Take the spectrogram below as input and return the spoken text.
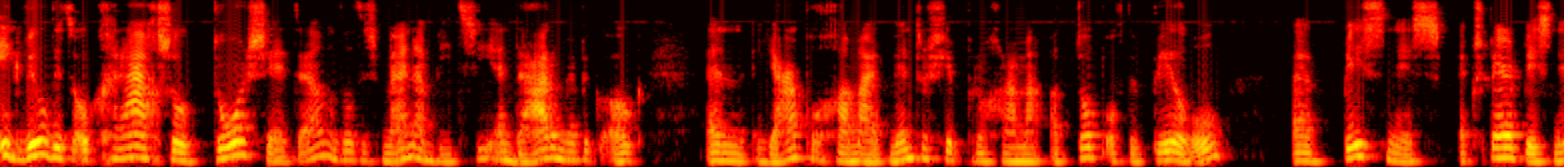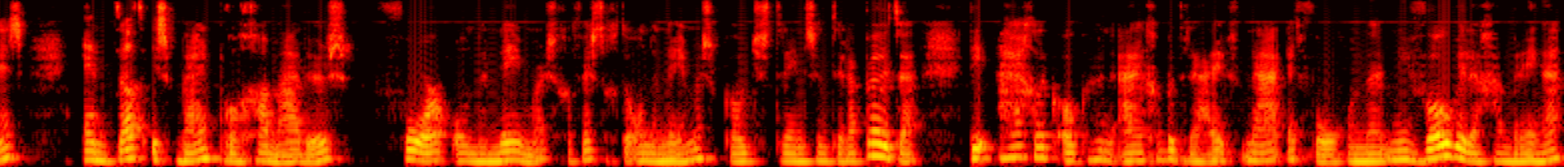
ik wil dit ook graag zo doorzetten, want dat is mijn ambitie. En daarom heb ik ook een jaarprogramma, het mentorship programma A Top of the Bill, uh, Business, Expert Business. En dat is mijn programma dus voor ondernemers, gevestigde ondernemers, coaches, trainers en therapeuten, die eigenlijk ook hun eigen bedrijf naar het volgende niveau willen gaan brengen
